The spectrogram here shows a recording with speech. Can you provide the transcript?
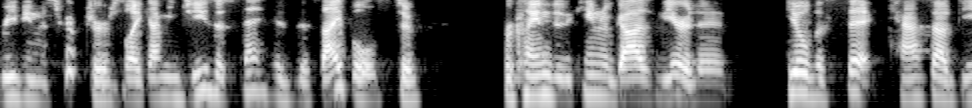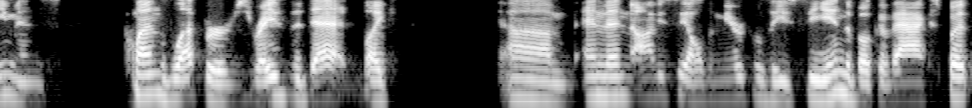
reading the scriptures. Like, I mean, Jesus sent his disciples to proclaim that the kingdom of God is near, to heal the sick, cast out demons, cleanse lepers, raise the dead. Like, um, and then obviously all the miracles that you see in the book of Acts. But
